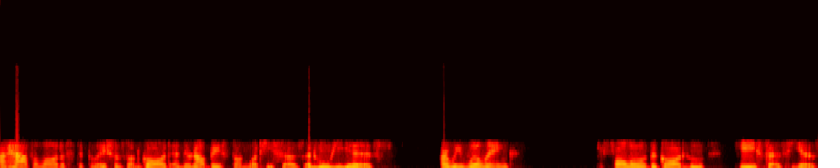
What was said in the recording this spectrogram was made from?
I have a lot of stipulations on God, and they're not based on what He says and who He is. Are we willing to follow the God who He says He is?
